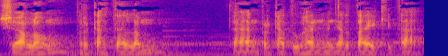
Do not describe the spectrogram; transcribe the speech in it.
Shalom, berkah dalam, dan berkat Tuhan menyertai kita.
